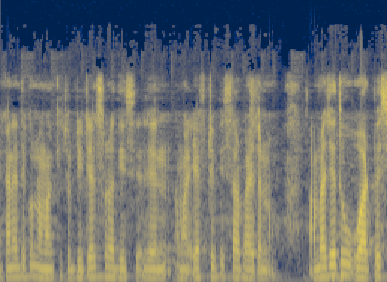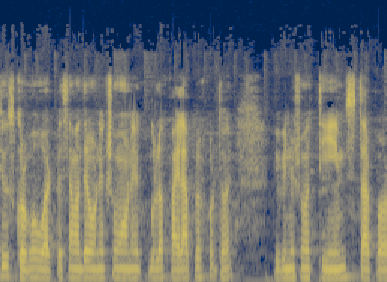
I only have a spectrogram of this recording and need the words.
এখানে দেখুন আমার কিছু ডিটেলস ওরা দিয়েছে যে আমার এফটিপি সার্ভারের জন্য। আমরা যেহেতু ওয়ার্ডপ্রেস ইউজ করব ওয়ার্ডপ্রেসে আমাদের অনেক সময় অনেকগুলো ফাইল আপলোড করতে হয়। বিভিন্ন সময় থিমস তারপর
